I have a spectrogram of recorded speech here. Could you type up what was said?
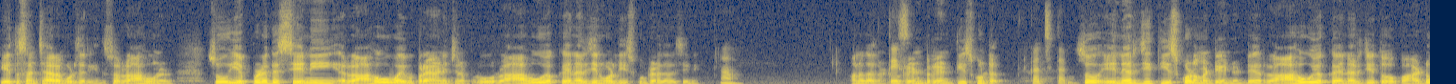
కేతు సంచారం కూడా జరిగింది. సో రాహు ఉన్నాడు. సో ఎప్పుడైతే శని రాహువు వైపు ప్రయాణించినప్పుడు రాహు యొక్క ఎనర్జీని కూడా తీసుకుంటాడు కదా శని? ఆ. అవును కదా. రెండు రెండు తీసుకుంటారు. సో ఎనర్జీ తీసుకోవడం అంటే ఏంటంటే రాహువు యొక్క ఎనర్జీతో పాటు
